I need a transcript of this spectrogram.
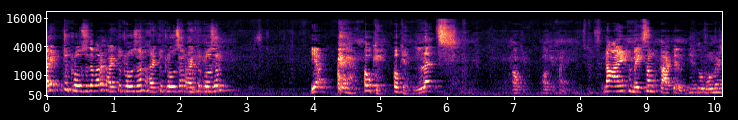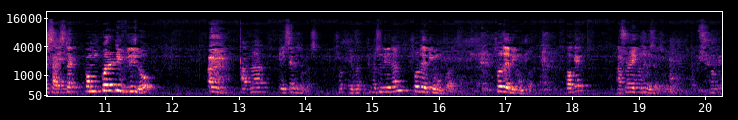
আরেকটু ক্লোজ হতে পারেন, আরেকটু ক্লোজ হন, আরেকটু ক্লোজ হন, আরেকটু ক্লোজ হন। Yeah okay okay let's okay okay fine now I need to make some cartel যেহেতু রুমের সাইজটা কম্পারেটিভলি লো আপনার এই সাইডে চলে আসেন। এবার পেছনে দিয়ে যান, সোজা দিকে মুখ করেন। সোজা দিকে মুখ করেন। ওকে আপনারা এই পেছনে চলে যান। ওকে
